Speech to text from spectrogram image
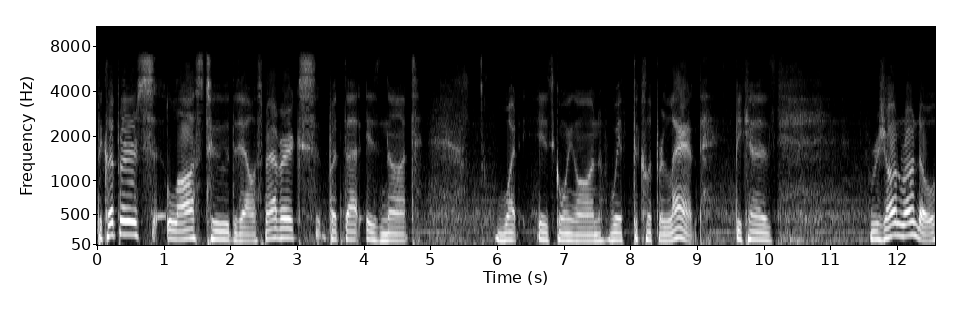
The Clippers lost to the Dallas Mavericks, but that is not what is going on with the Clipper land because Rajon Rondo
